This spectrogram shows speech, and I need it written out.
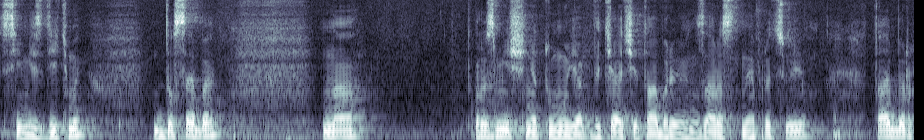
сім'ї з дітьми до себе на розміщення, тому як дитячий табір він зараз не працює. Табір,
